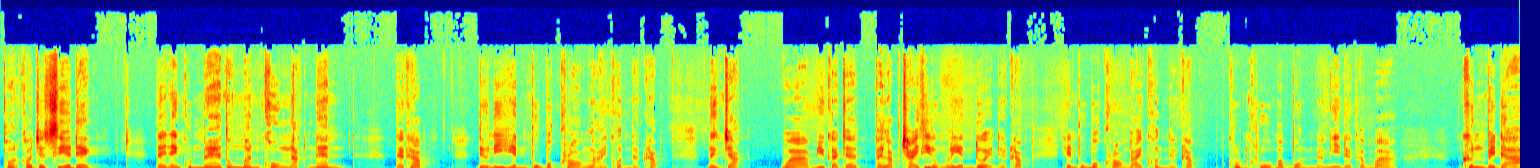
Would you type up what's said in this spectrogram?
เพราะเขาจะเสียเด็กดังนั้นคุณแม่ต้องมั่นคงหนักแน่นนะครับ เดี๋ยวนี้เห็นผู้ปกครองหลายคนนะครับ เนื่องจากว่ามีโอกาสจะไปรับใช้ที่โรงเรียนด้วยนะครับ เห็นผู้ปกครองหลายคนนะครับ คุณครูมาบ่นอย่างนี้นะครับว่า ขึ้นไปด่า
